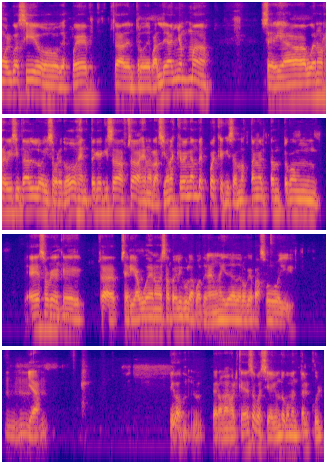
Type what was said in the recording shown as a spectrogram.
o algo así, o después, o sea, dentro de un par de años más, sería bueno revisitarlo y sobre todo gente que quizás, o sea, generaciones que vengan después que quizás no están al tanto con eso, que, que, o sea, sería bueno esa película para tener una idea de lo que pasó y. Ya. digo, pero mejor que eso, pues si hay un documental cool.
